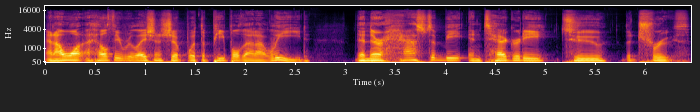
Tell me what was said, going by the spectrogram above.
and I want a healthy relationship with the people that I lead, then there has to be integrity to the truth.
